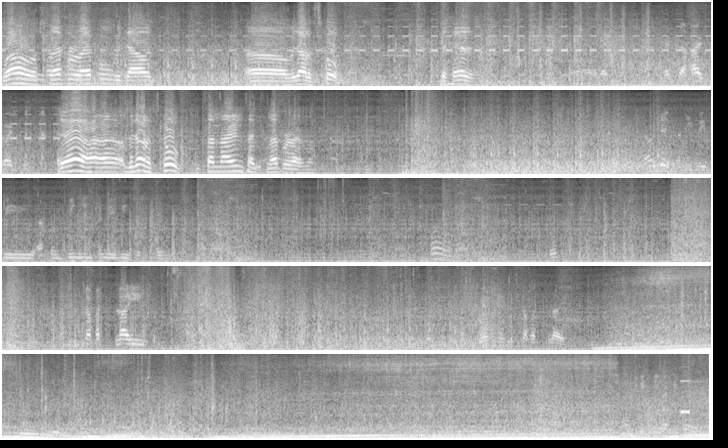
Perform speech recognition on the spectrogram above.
Wow, a sniper rifle without uh without a scope. The hell? That's hard part. Yeah, uh, without a scope. It's an iron sight sniper rifle. Oh, yes. I think maybe a convenient and maybe this thing. Dapat flying. Yes, yes, dapat fly.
